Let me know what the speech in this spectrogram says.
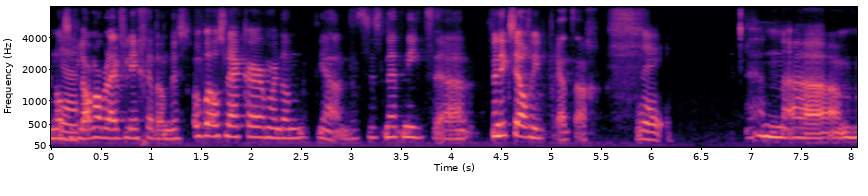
En als Ja. ik langer blijf liggen, dan is het ook wel eens lekker. Maar dan, ja, dat is net niet, eh, vind ik zelf niet prettig. Nee, En ehm,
